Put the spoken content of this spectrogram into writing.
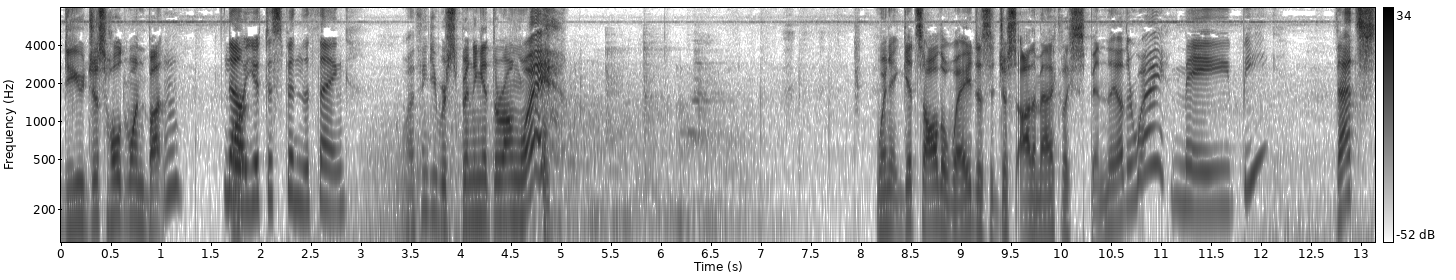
do you just hold one button? No, Or- you have to spin the thing. Well, I think you were spinning it the wrong way. When it gets all the way, does it just automatically spin the other way? Maybe? That's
